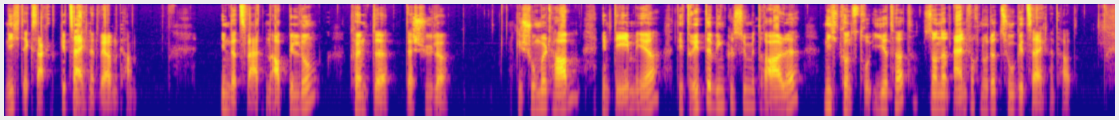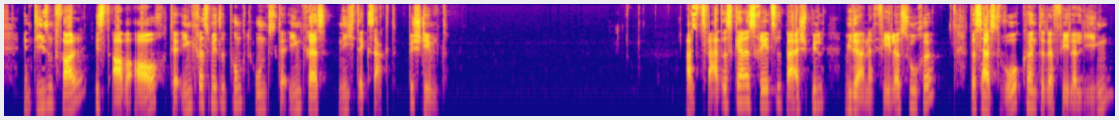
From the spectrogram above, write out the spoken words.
nicht exakt gezeichnet werden kann. In der zweiten Abbildung könnte der Schüler geschummelt haben, indem er die dritte Winkelsymmetrale nicht konstruiert hat, sondern einfach nur dazu gezeichnet hat. In diesem Fall ist aber auch der Innkreismittelpunkt und der Innkreis nicht exakt bestimmt. Als zweites kleines Rätselbeispiel wieder eine Fehlersuche. Das heißt, wo könnte der Fehler liegen,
